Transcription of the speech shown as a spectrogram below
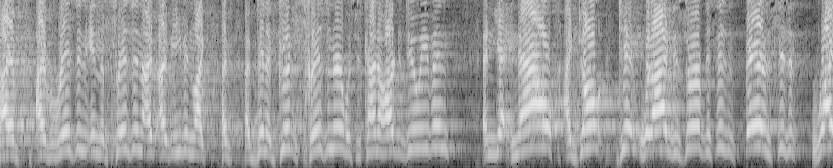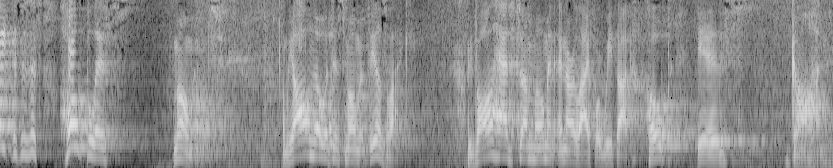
I have, I've risen in the prison. I've, I've even like, I've, I've been a good prisoner, which is kind of hard to do even. And yet now I don't get what I deserve. This isn't fair. This isn't right. This is this hopeless moment. And we all know what this moment feels like. We've all had some moment in our life where we thought, hope is gone.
